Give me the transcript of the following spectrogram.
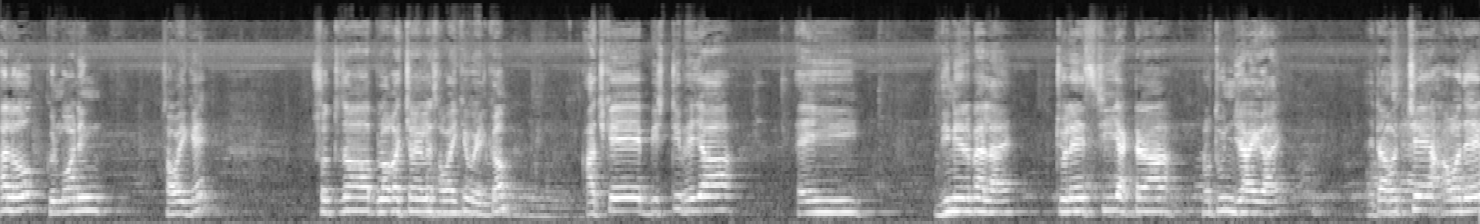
হ্যালো গুড মর্নিং সবাইকে। সত্যতা ব্লগার চ্যানেলে সবাইকে ওয়েলকাম। আজকে বৃষ্টি ভেজা এই দিনের বেলায় চলে এসেছি একটা নতুন জায়গায়। এটা হচ্ছে আমাদের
